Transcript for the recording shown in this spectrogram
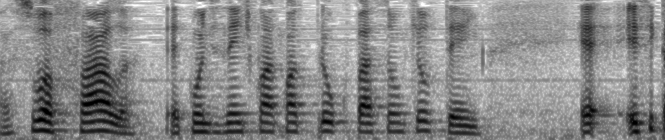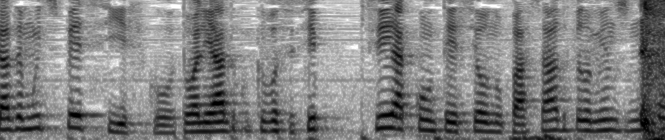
a, a, sua fala é condizente com a, com a preocupação que eu tenho. É, esse caso é muito específico, estou alinhado com o que você. Se, se aconteceu no passado, pelo menos nunca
